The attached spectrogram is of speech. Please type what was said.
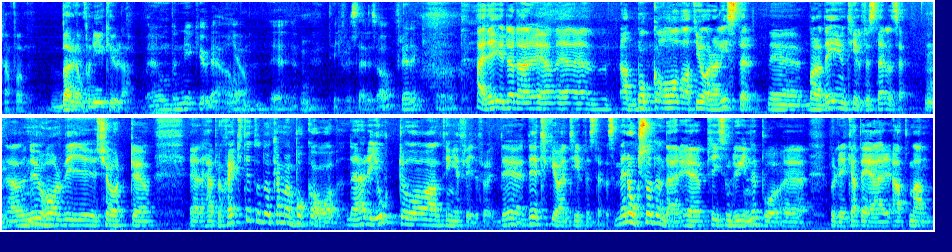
kan få börja om på ny kula. Men om på ny kula, ja. Ja. Det är tillfredsställelse. Ja, Fredrik? Nej, det är ju det där eh, eh, att bocka av att göra-listor. Eh, bara det är ju en tillfredsställelse. Mm. Nu har vi kört det här projektet och då kan man bocka av. Det här är gjort och allting är frid och fröjd. Det, det tycker jag är en tillfredsställelse. Men också den där, precis som du är inne på Ulrika, att det är att man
